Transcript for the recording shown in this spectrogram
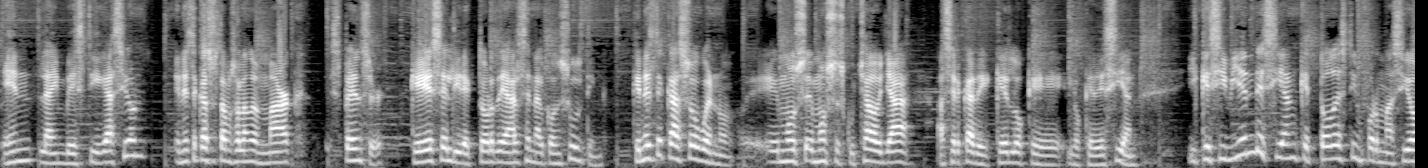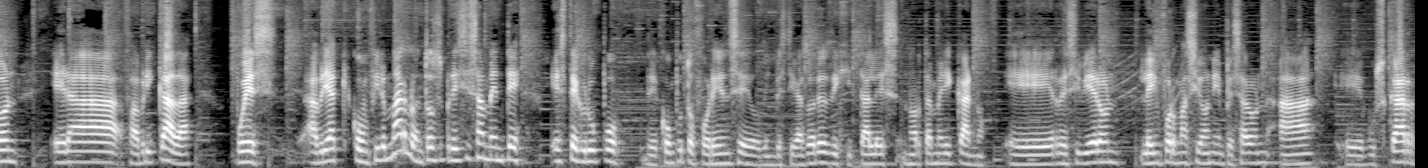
en la investigación. En este caso estamos hablando de Mark Spencer, que es el director de Arsenal Consulting. Que en este caso, bueno, hemos, hemos escuchado ya acerca de qué es lo que, lo que decían y que si bien decían que toda esta información era fabricada, pues habría que confirmarlo. Entonces, precisamente este grupo de cómputo forense o de investigadores digitales norteamericano eh, recibieron la información y empezaron a eh, buscar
